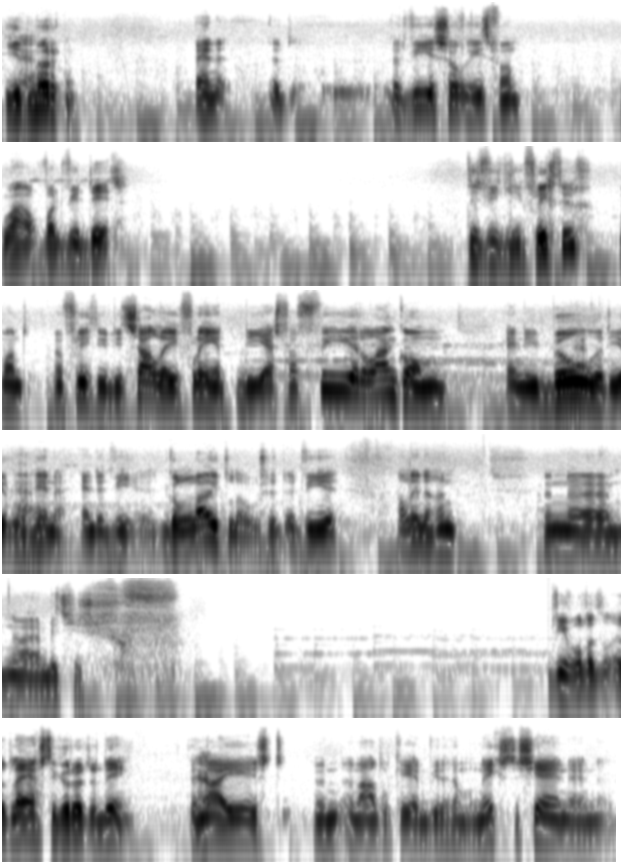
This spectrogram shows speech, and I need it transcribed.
Hier het merken. En het, het, het weer zoiets van, wauw, wat weer dit? Dit wie geen vliegtuig, want een vliegtuig die zal leeg vliegen, die eerst van vier lang komt en die bulde die er ja. En dit weer geluidloos. Het, het weer alleen nog een, een, uh, nou, een beetje. Wie wil het, het laatste grote ding. Daarna is het een, een, aantal keren weer helemaal niks te zien en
